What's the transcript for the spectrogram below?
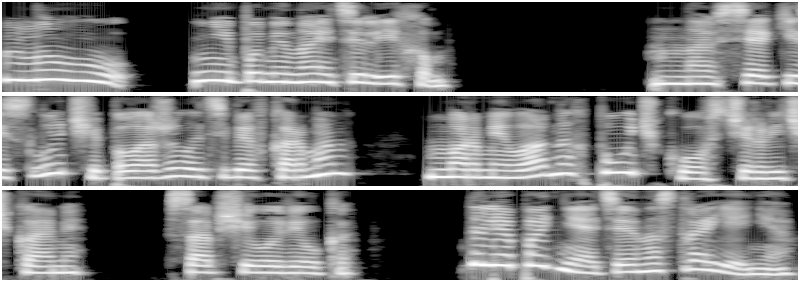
«Ну, не поминайте лихом». «На всякий случай положила тебе в карман мармеладных паучков с червячками», — сообщила Вилка, — «для поднятия настроения».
